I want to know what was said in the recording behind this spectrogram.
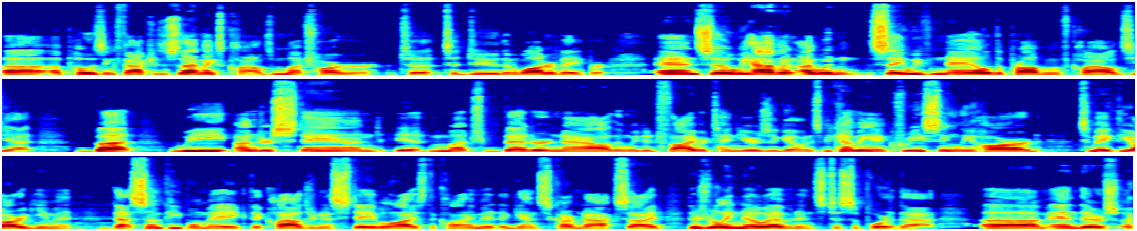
uh, opposing factors. And so that makes clouds much harder to, to do than water vapor. And so we haven't, I wouldn't say we've nailed the problem of clouds yet but we understand it much better now than we did five or 10 years ago. And it's becoming increasingly hard to make the argument that some people make that clouds are going to stabilize the climate against carbon dioxide. There's really no evidence to support that. Um, and there's a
